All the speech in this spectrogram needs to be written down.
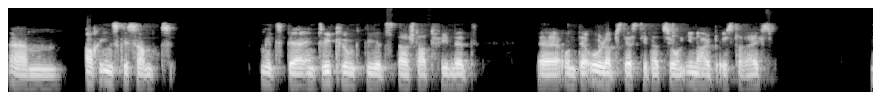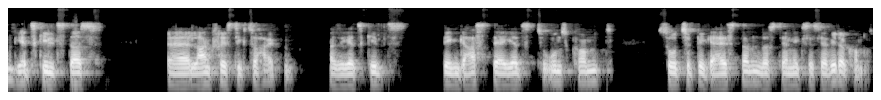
ähm, auch insgesamt mit der Entwicklung, die jetzt da stattfindet äh, und der Urlaubsdestination innerhalb Österreichs. Und jetzt gilt es, das äh, langfristig zu halten. Also jetzt gilt es, den Gast, der jetzt zu uns kommt, so zu begeistern, dass der nächstes Jahr wiederkommt.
